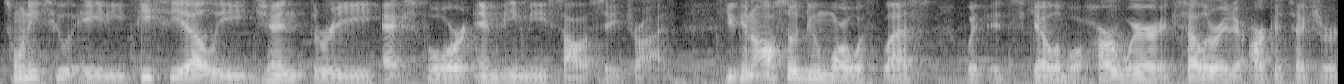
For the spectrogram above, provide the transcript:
2280 PCIe Gen 3 X4 NVMe solid-state drive. You can also do more with less with its scalable hardware, accelerated architecture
